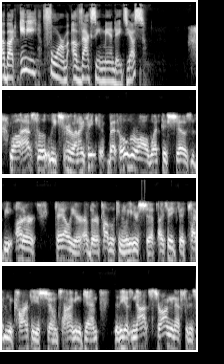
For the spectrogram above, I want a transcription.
about any form of vaccine mandates. Yes. Well, absolutely true. And I think, but overall, what this shows is the utter failure of the Republican leadership. I think that Kevin McCarthy has shown time and again that he is not strong enough for this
